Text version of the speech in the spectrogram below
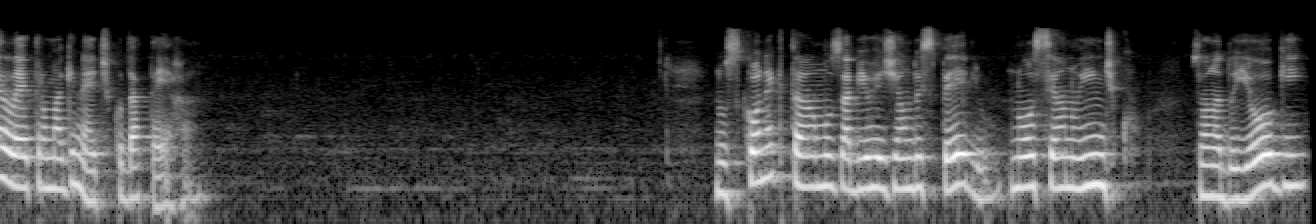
eletromagnético da Terra. Nos conectamos à biorregião do espelho no Oceano Índico, zona do Yogi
